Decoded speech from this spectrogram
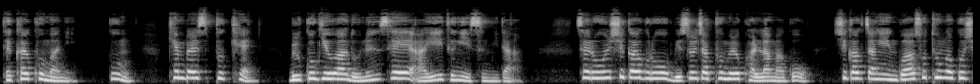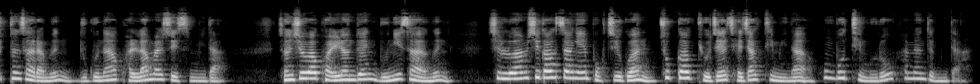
데칼코마니, 꿈, 캠벨스프 캔, 물고기와 노는 새 아이 등이 있습니다. 새로운 시각으로 미술 작품을 관람하고 시각장애인과 소통하고 싶은 사람은 누구나 관람할 수 있습니다. 전시와 관련된 문의사항은 실로암 시각장애인 복지관 촉각교재 제작팀이나 홍보팀으로 하면 됩니다.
